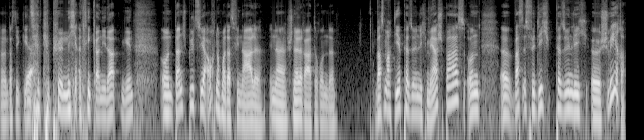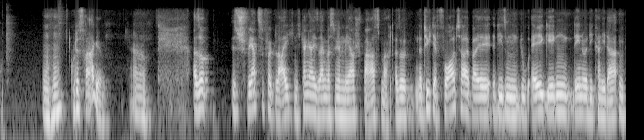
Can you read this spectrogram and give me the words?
äh, dass die GZ-Gebühren nicht an die Kandidaten gehen. Und dann spielst du ja auch nochmal das Finale in der Schnellraterunde. Was macht dir persönlich mehr Spaß und äh, was ist für dich persönlich äh, schwerer? Mhm, gute Frage. Ja. Also ist schwer zu vergleichen. Ich kann gar nicht sagen, was mir mehr Spaß macht. Also natürlich der Vorteil bei diesem Duell gegen den oder die Kandidaten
